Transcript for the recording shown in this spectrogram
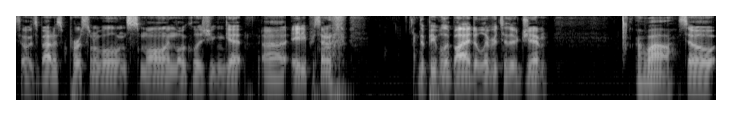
So it's about as personable and small and local as you can get. Uh, Eighty percent of the people that buy it deliver to their gym. Oh wow. So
